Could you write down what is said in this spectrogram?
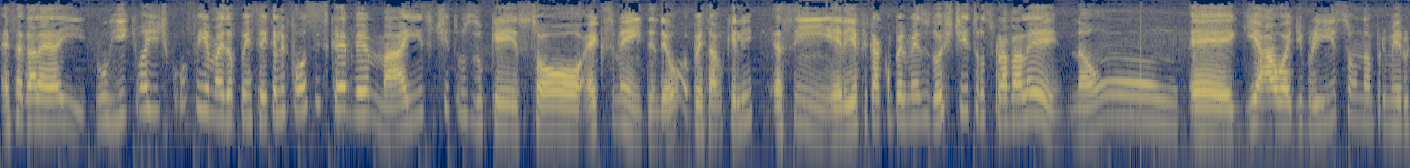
essa galera aí. No Rickman a gente confia, mas eu pensei que ele fosse escrever mais títulos do que só X-Men, entendeu? Eu pensava que ele, assim, ele ia ficar com pelo menos dois títulos para valer. Não é, guiar o Ed Brisson na, primeiro,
